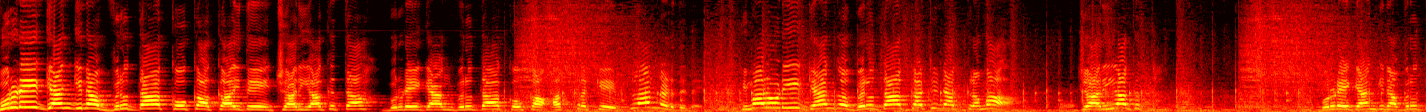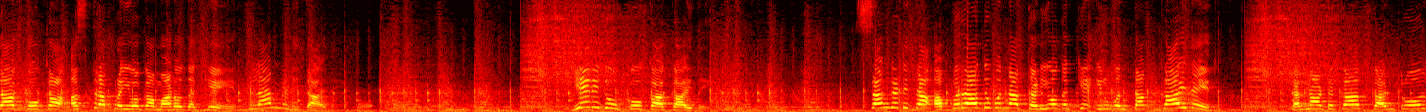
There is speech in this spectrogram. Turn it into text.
ಬುರುಡೆ ಗ್ಯಾಂಗಿನ ವಿರುದ್ಧ ಕೋಕಾ ಕಾಯ್ದೆ ಜಾರಿಯಾಗುತ್ತಾ ಬುರುಡೆ ಗ್ಯಾಂಗ್ ವಿರುದ್ಧ ಕೋಕಾ ಅಸ್ತ್ರಕ್ಕೆ ಪ್ಲಾನ್ ನಡೆದಿದೆ. ಹಿಮಾರೋಡಿ ಗ್ಯಾಂಗ್ ವಿರುದ್ಧ ಕಠಿಣ ಕ್ರಮ ಜಾರಿಯಾಗುತ್ತಾ. ಬುರುಡೆ ಗ್ಯಾಂಗಿನ ವಿರುದ್ಧ ಕೋಕಾ ಅಸ್ತ್ರ ಪ್ರಯೋಗ ಮಾಡೋದಕ್ಕೆ ಪ್ಲಾನ್ ನಡೀತಾ ಇದೆ. ಏನಿದು ಕೋಕಾ ಕಾಯ್ದೆ? ಸಂಘಟಿತ ಅಪರಾಧವನ್ನ ತಡೆಯೋದಕ್ಕೆ ಇರುವಂತ ಕಾಯ್ದೆ ಇದು. Karnataka control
